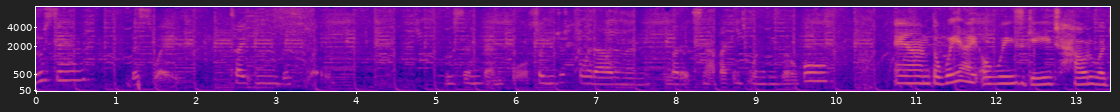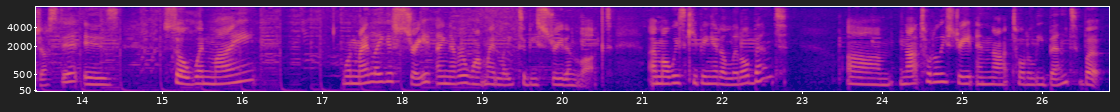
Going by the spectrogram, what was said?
Loosen this way, tighten this way. Loosen then pull. So you just pull it out and then let it snap back into one of these little holes. And the way I always gauge how to adjust it is so when my when my leg is straight, I never want my leg to be straight and locked. I'm always keeping it a little bent. Um, not totally straight and not totally bent, but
